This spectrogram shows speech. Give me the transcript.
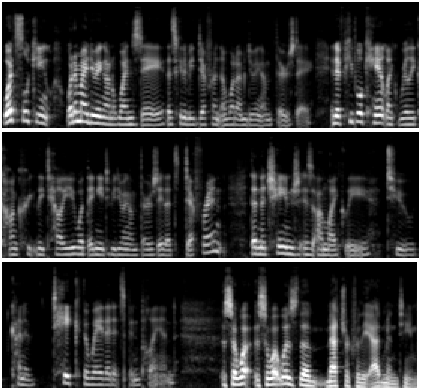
what's looking what am I doing on Wednesday that's going to be different than what I'm doing on Thursday? And if people can't like really concretely tell you what they need to be doing on Thursday that's different, then the change is unlikely to kind of take the way that it's been planned. So what? So what was the metric for the admin team?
